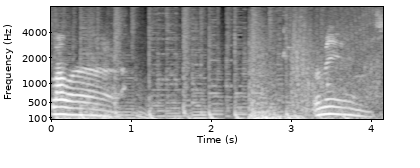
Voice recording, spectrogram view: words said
flower! Remains!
